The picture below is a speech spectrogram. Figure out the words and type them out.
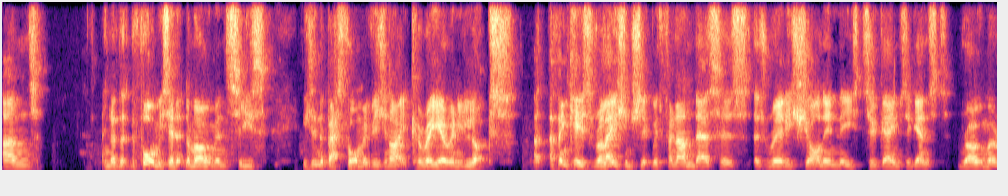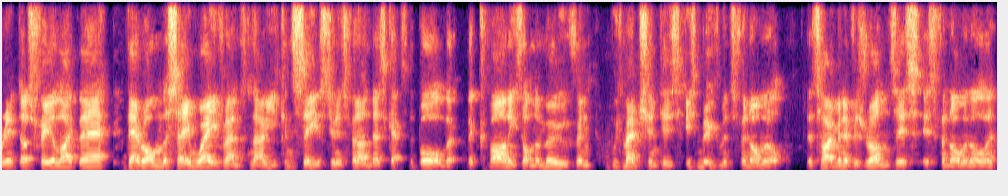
And you know, the, the form he's in at the moment, he's he's in the best form of his United career, and he looks. I think his relationship with Fernandes has has really shone in these two games against Roma, and it does feel like they're they're on the same wavelength now. You can see as soon as Fernandes gets the ball that, that Cavani's on the move, and we've mentioned his his movement's phenomenal. The timing of his runs is is phenomenal. And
